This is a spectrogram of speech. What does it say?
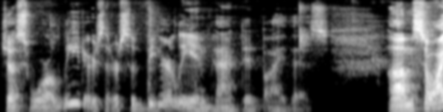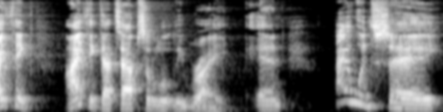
just world leaders that are severely impacted by this. Um, so I think I think that's absolutely right, and I would say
